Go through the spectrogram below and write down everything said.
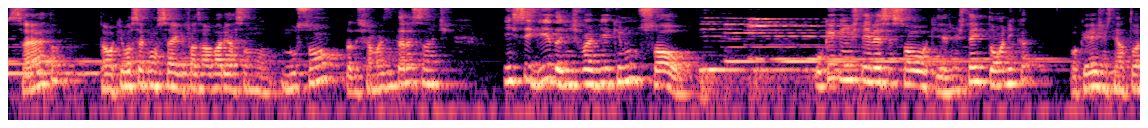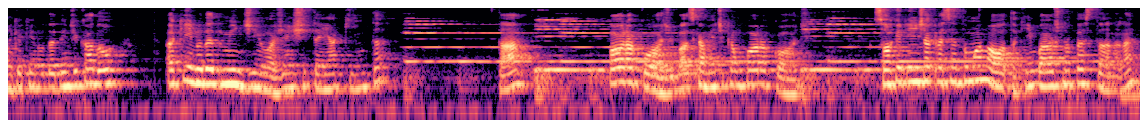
Certo? Então aqui você consegue fazer uma variação no som, para deixar mais interessante. Em seguida, a gente vai vir aqui num Sol. O que, que a gente tem nesse Sol aqui? A gente tem tônica, ok? A gente tem a tônica aqui no dedo indicador. Aqui no dedo mindinho a gente tem a quinta, tá? Power acorde, basicamente que é um power acorde. Só que aqui a gente acrescenta uma nota aqui embaixo na pestana, né?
